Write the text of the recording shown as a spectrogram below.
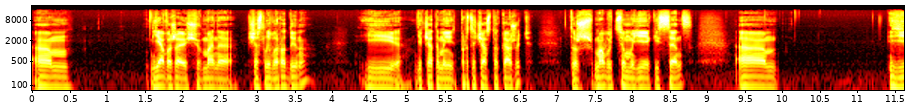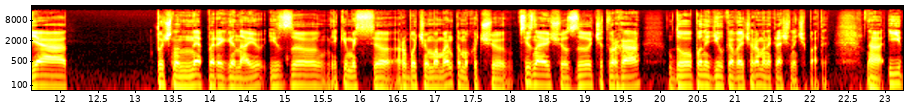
Ем, я вважаю, що в мене щаслива родина, і дівчата мені про це часто кажуть. Тож, мабуть, в цьому є якийсь сенс. Ем, я точно не перегинаю із е, якимись е, робочими моментами, хоч е, всі знають, що з четверга до понеділка вечора мене краще не чіпати. І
